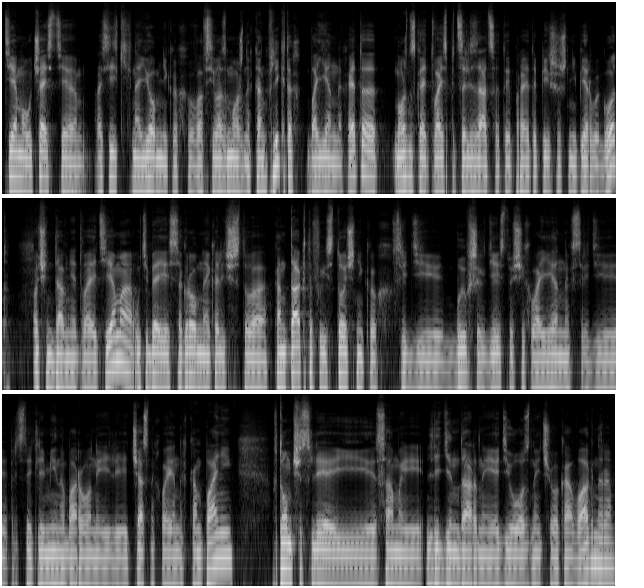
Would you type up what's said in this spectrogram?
Тема участия российских наемников во всевозможных конфликтах военных – это, можно сказать, твоя специализация. Ты про это пишешь не первый год. Очень давняя твоя тема. У тебя есть огромное количество контактов и источников среди бывших действующих военных, среди представителей Минобороны или частных военных компаний в том числе и самый легендарный и одиозный ЧВК Вагнера.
